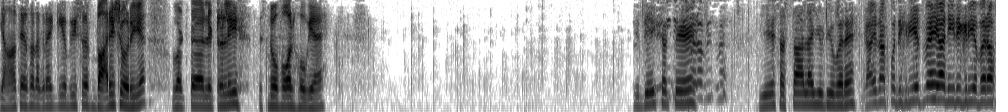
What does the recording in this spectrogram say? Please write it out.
यहाँ से ऐसा लग रहा है कि अभी सिर्फ़ बारिश हो रही है बट लिटरली स्नोफॉल हो गया है। ये देख सकते हैं। ये सस्ता वाला यूट्यूबर है। गाइस आपको दिख रही है इसमें या नहीं दिख रही है बर्फ़?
